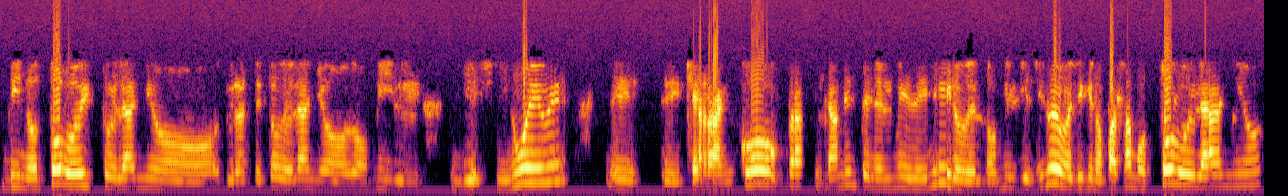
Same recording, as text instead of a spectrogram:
vino todo esto el año, durante todo el año 2019, este, que arrancó prácticamente en el mes de enero del 2019, así que nos pasamos todo el año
